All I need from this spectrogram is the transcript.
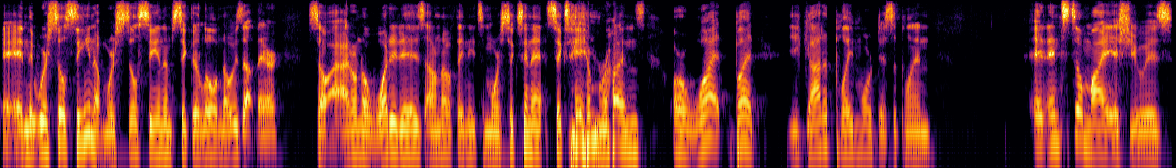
and we're still seeing them. We're still seeing them stick their little nose out there. So I I don't know what it is. I don't know if they need some more six in six a.m. runs or what, but you got to play more discipline. And, and still, my issue is:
